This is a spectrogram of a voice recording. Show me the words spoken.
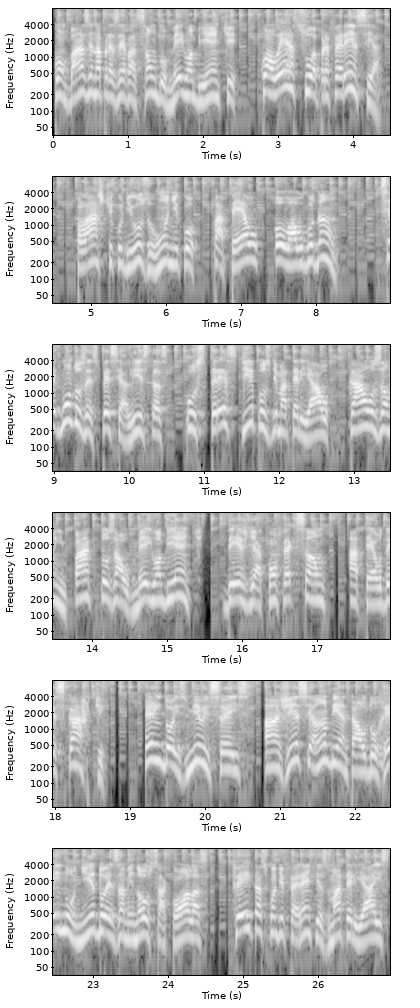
com base na preservação do meio ambiente, qual é a sua preferência? Plástico de uso único, papel ou algodão? Segundo os especialistas, os três tipos de material causam impactos ao meio ambiente, desde a confecção até o descarte. Em 2006, a Agência Ambiental do Reino Unido examinou sacolas feitas com diferentes materiais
